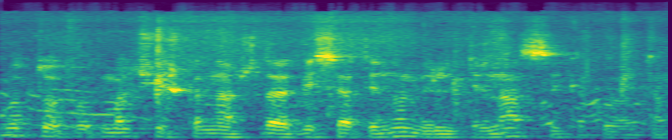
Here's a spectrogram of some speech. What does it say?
вот тот вот мальчишка наш, да, 10 номер или 13 какой там.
